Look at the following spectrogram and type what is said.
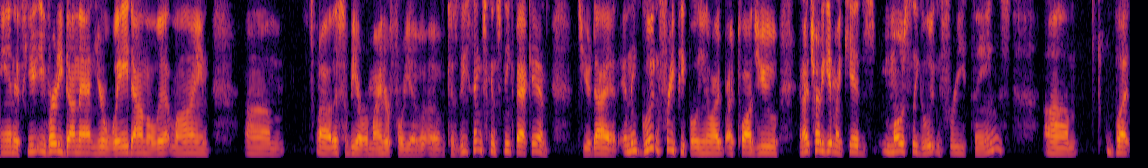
and if you, you've already done that and you're way down the lit line, um, uh, this will be a reminder for you because these things can sneak back in to your diet. And the gluten free people, you know, I, I, applaud you. And I try to get my kids mostly gluten free things. Um, but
